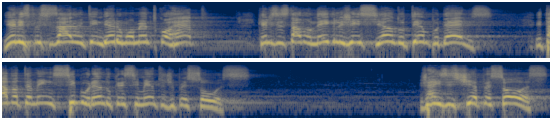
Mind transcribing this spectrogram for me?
E eles precisaram entender o momento correto, que eles estavam negligenciando o tempo deles, e estava também segurando o crescimento de pessoas. Já existia pessoas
